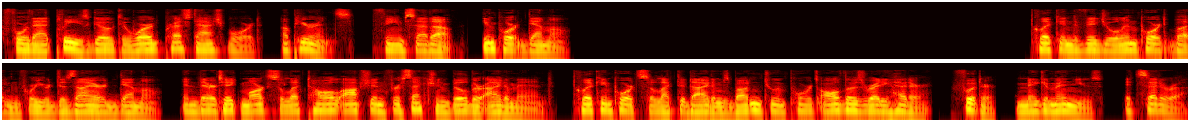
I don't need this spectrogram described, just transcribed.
For that please go to WordPress dashboard, Appearance, Theme Setup, Import Demo. Click Individual Import button for your desired demo, and there take Mark Select All option for Section Builder item and click Import Selected Items button to import all those ready header, footer, mega menus, etc.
